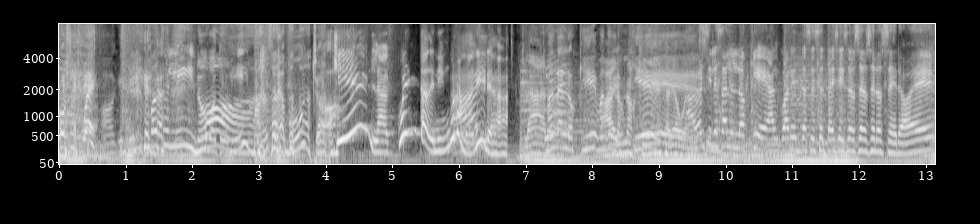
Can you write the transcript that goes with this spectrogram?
Por supuesto. Oh, qué- Botulismo. No, botulismo, no será mucho. ¿Qué? La cuenta de ninguna Ay. manera. Claro. Mandan los kie, mandan Ay, los unos. A ver si le salen los que al 40 66 000, ¿eh?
